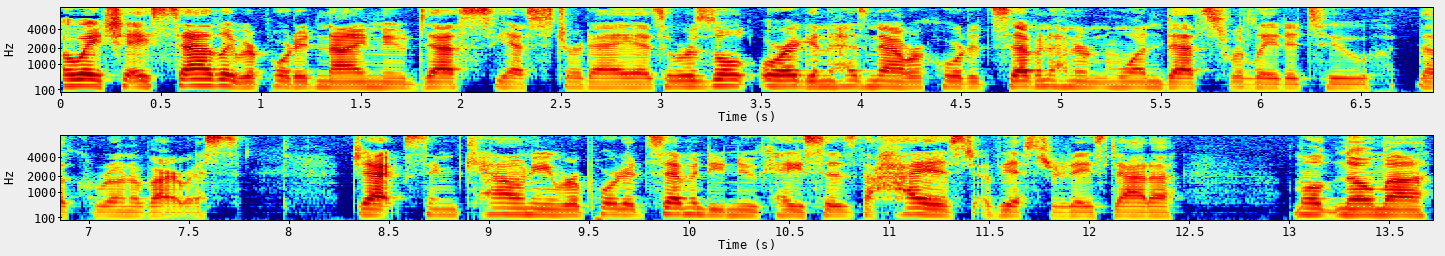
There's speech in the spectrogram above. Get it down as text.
OHA sadly reported nine new deaths yesterday. As a result, Oregon has now recorded 701 deaths related to the coronavirus. Jackson County reported 70 new cases, the highest of yesterday's data. Multnomah,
